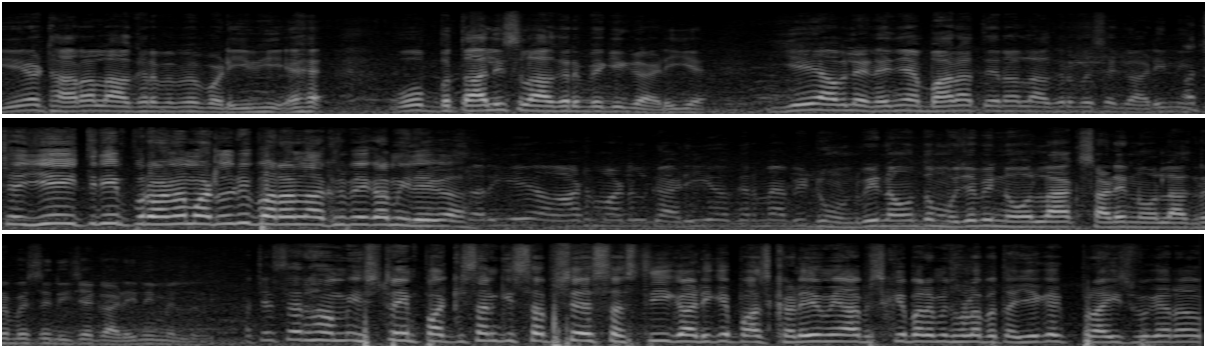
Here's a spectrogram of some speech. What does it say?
ये 18 लाख रुपए में पड़ी हुई है वो बतालीस लाख रुपए की गाड़ी है। ये आप लेने जाए बारह तेरह लाख रुपए से गाड़ी नहीं अच्छा ये इतनी पुराना मॉडल भी बारह लाख रुपए का मिलेगा? सर ये आठ मॉडल गाड़ी है अगर मैं अभी ढूंढ भी ना हूँ तो मुझे भी नौ लाख साढ़े नौ लाख रुपए से नीचे गाड़ी नहीं मिल रही। अच्छा सर हम इस टाइम पाकिस्तान की सबसे सस्ती गाड़ी के पास खड़े हुए हैं आप इसके बारे में थोड़ा बताइएगा प्राइस वगैरह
